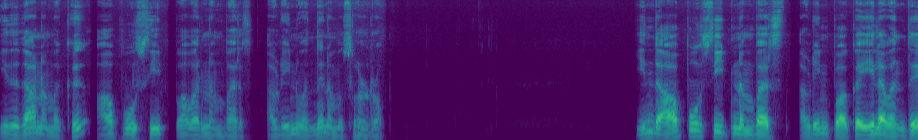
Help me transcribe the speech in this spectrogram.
இதுதான் நமக்கு ஆப்போசிட் பவர் நம்பர்ஸ் அப்படின்னு வந்து நம்ம சொல்கிறோம் இந்த ஆப்போசிட் நம்பர்ஸ் அப்படின்னு பார்க்கையில் வந்து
